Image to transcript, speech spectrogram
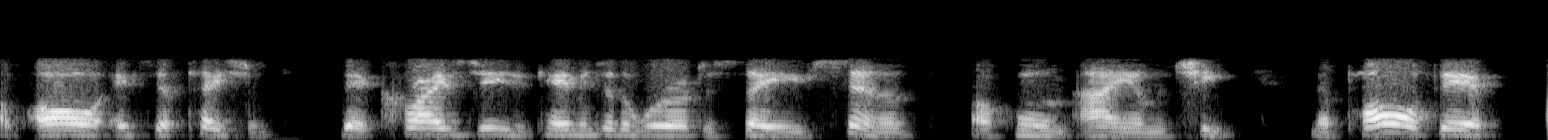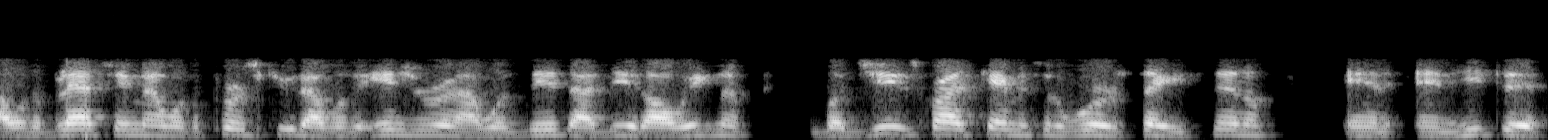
of all acceptation that Christ Jesus came into the world to save sinners, of whom I am the chief. Now Paul said I was a blasphemer, I was a persecutor, I was an injurer, I was this, I did all ignorant. But Jesus Christ came into the world to save sinners, and and he said,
